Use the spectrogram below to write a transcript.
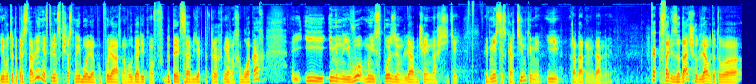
И вот это представление, в принципе, сейчас наиболее популярно в алгоритмах детекции объектов в трехмерных облаках, и именно его мы используем для обучения наших сетей вместе с картинками и радарными данными. Как ставить задачу для вот этого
